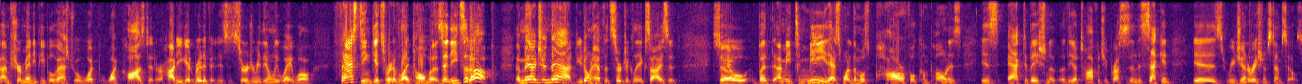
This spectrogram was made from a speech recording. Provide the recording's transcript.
I'm sure many people have asked you, well, what what caused it, or how do you get rid of it? Is it surgery the only way? Well, fasting gets rid of lipomas; it eats it up. Imagine that. You don't have to surgically excise it. So, but I mean, to me, that's one of the most powerful components is activation of, of the autophagy process, and the second is regeneration of stem cells.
